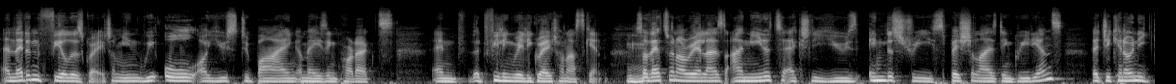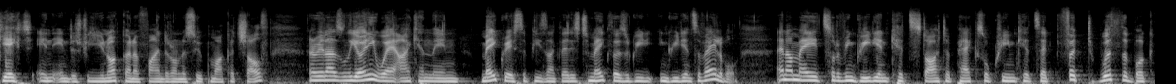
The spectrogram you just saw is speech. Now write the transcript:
and they didn't feel as great. I mean, we all are used to buying amazing products and it feeling really great on our skin. Mm-hmm. So that's when I realized I needed to actually use industry specialized ingredients that you can only get in industry. You're not going to find it on a supermarket shelf. And I realized well, the only way I can then make recipes like that is to make those agree- ingredients available. And I made sort of ingredient kits, starter packs, or cream kits that fit with the book.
